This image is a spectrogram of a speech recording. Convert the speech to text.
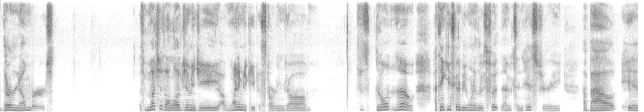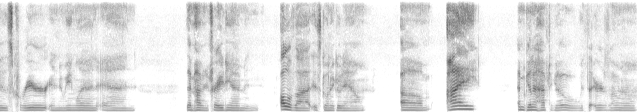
their numbers. As much as I love Jimmy G, I want him to keep a starting job. Just don't know. I think he's going to be one of those footnotes in history about his career in New England and them having to trade him and all of that is going to go down. Um, I am going to have to go with the Arizona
